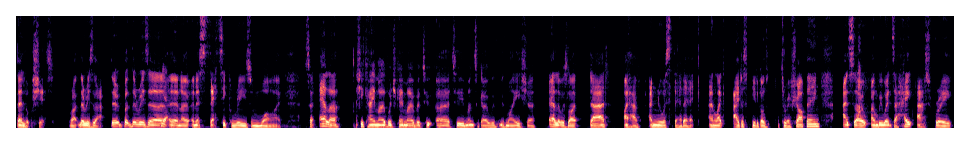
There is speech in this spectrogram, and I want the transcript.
they look shit, right? There is that. There, but there is a Yeah. you know an aesthetic reason why. So Ella, she came over and she came over two uh, two months ago with with Maisha. Ella was like, "Dad, I have a new aesthetic, and like I just need to go thrift shopping." And so, and we went to Haight Ashbury,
